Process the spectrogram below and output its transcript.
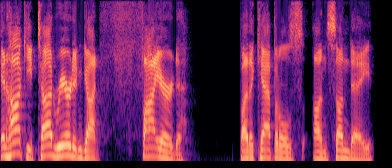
in hockey, Todd Reirden got fired by the Capitals on Sunday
